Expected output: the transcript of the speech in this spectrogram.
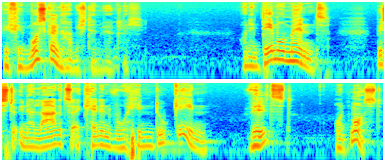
Wie viele Muskeln habe ich denn wirklich? Und in dem Moment bist du in der Lage zu erkennen, wohin du gehen willst und musst.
